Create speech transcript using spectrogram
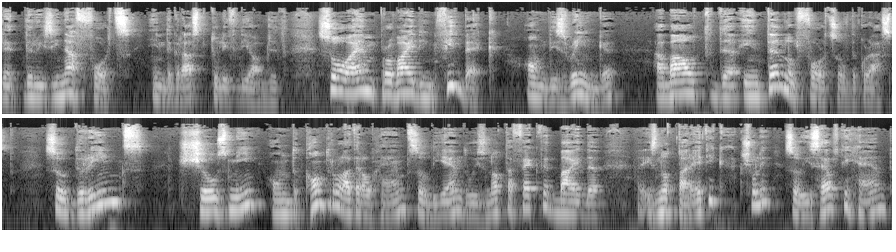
that there is enough force in the grasp to lift the object. So I am providing feedback on this ring about the internal force of the grasp. So the rings shows me on the contralateral hand, so the hand who is not affected by the is not paretic actually, so his healthy hand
